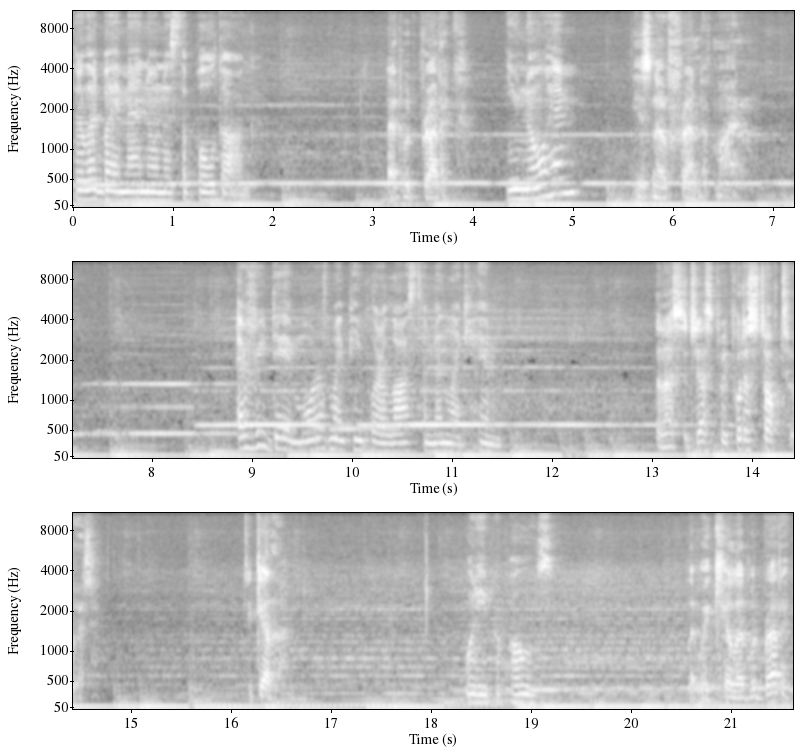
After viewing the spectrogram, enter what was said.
They're led by a man known as the Bulldog. Edward Braddock. You know him? He is no friend of mine. Every day, more of my people are lost to men like him. Then I suggest we put a stop to it. Together. What do you propose? That we kill Edward Braddock.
